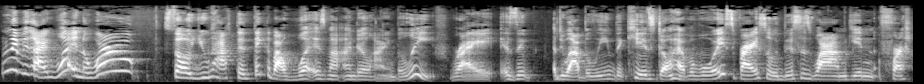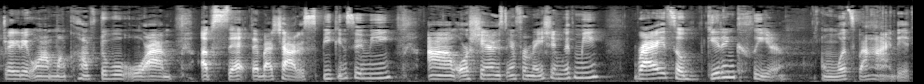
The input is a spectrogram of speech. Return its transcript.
maybe like what in the world? So you have to think about what is my underlying belief right? Is it do i believe that kids don't have a voice right? So this is why i'm getting frustrated or i'm uncomfortable or i'm upset that my child is speaking to me um, or sharing this information with me right? So getting clear on what's behind it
